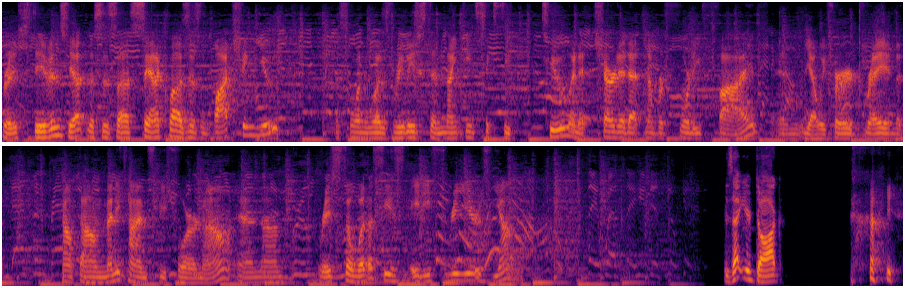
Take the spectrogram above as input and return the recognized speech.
Ray Stevens. Yep, this is uh, Santa Claus is Watching You. This one was released in 1962 and it charted at number 45. And yeah, we've heard Ray in the countdown many times before now. And um, Ray's still with us. He's 83 years young. Is that your dog?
